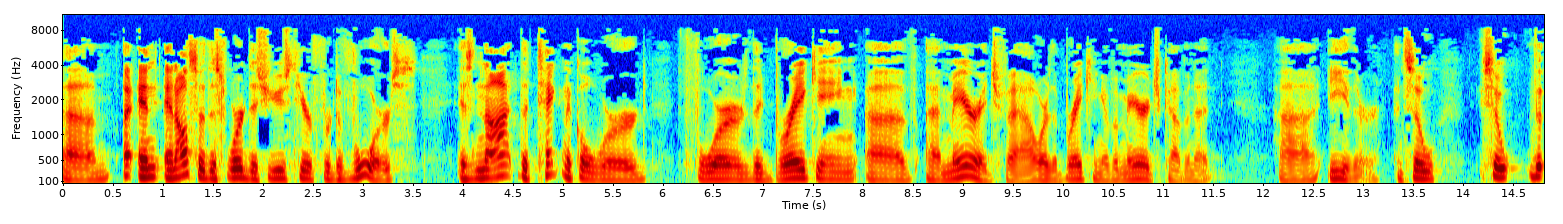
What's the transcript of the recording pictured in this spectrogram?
um, and, and also this word that's used here for divorce is not the technical word for the breaking of a marriage vow or the breaking of a marriage covenant uh, either. And so, so the,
